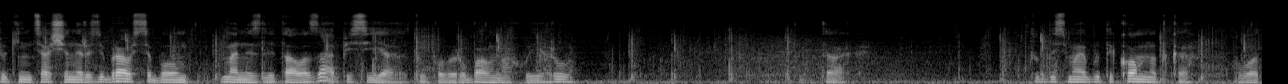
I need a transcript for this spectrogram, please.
до кінця ще не розібрався, бо в мене злітала запись і я тупо вирубав нахуй ігру. Так. Тут десь має бути комнатка. Вот.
